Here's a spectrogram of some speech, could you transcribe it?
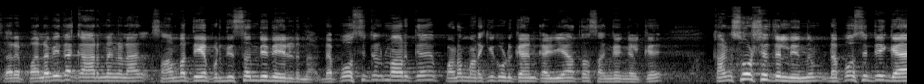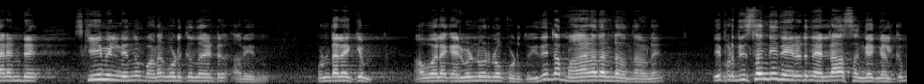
സാറേ പലവിധ കാരണങ്ങളാൽ സാമ്പത്തിക പ്രതിസന്ധി നേരിടുന്ന ഡെപ്പോസിറ്റർമാർക്ക് പണം മടക്കി കൊടുക്കാൻ കഴിയാത്ത സംഘങ്ങൾക്ക് കൺസോർഷ്യത്തിൽ നിന്നും ഡെപ്പോസിറ്റ് ഗ്യാരണ്ട് സ്കീമിൽ നിന്നും പണം കൊടുക്കുന്നതായിട്ട് അറിയുന്നു. കുണ്ടലയ്ക്കും അതുപോലെ കരുവണ്ണൂരിനോ കൊടുത്തു. ഇതിന്റെ മാനദണ്ഡം എന്താണ്? ഈ പ്രതിസന്ധി നേരിടുന്ന എല്ലാ സംഘങ്ങൾക്കും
